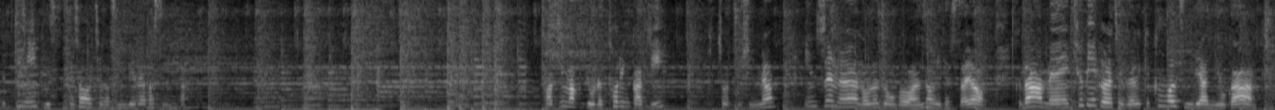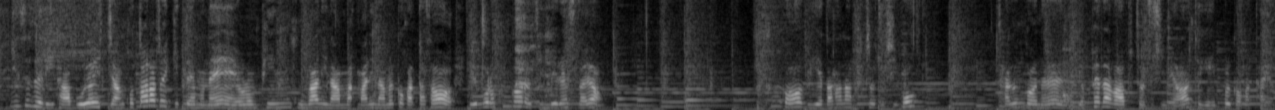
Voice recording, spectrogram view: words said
느낌이 비슷해서 제가 준비를 해봤습니다. 마지막 요 레터링까지 붙여주시면 인스는 어느 정도 완성이 됐어요. 그 다음에 큐빅을 제가 이렇게 큰 걸 준비한 이유가 인스들이 다 모여있지 않고 떨어져 있기 때문에 이런 빈 공간이 남, 많이 남을 것 같아서 일부러 큰 거를 준비를 했어요. 큰 거 위에다 하나 붙여주시고 작은 거는 옆에다가 붙여주시면 되게 예쁠 것 같아요.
